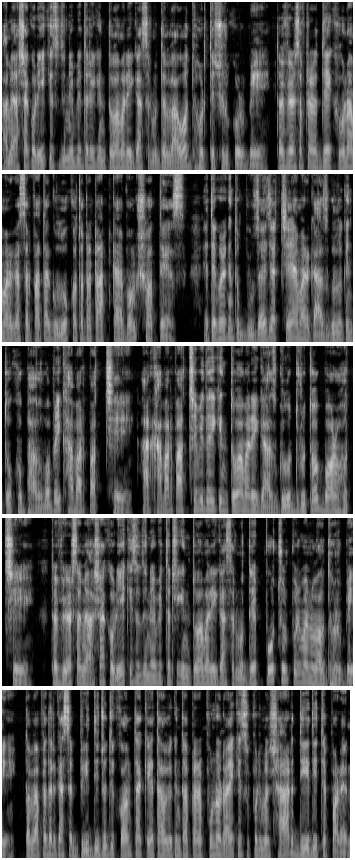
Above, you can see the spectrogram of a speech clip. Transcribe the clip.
আমি আশা করি কিছুদিনের ভিতরে কিন্তু আমার এই গাছের মধ্যে বাও ধরতে শুরু করবে। তো ভিউয়ার্স আপনারা দেখুন আমার গাছের পাতাগুলো কতটা টাটকা এবং সতেজ। এতে করে কিন্তু বোঝাই যাচ্ছে আমার গাছগুলো কিন্তু খুব ভালোভাবেই খাবার পাচ্ছে। আর খাবার পাচ্ছে বিধায় কিন্তু আমার এই গাছগুলো দ্রুত বড় হচ্ছে। তো ভিউয়ার্স আমি আশা করি কিছুদিনের ভিতরে কিন্তু আমার এই গাছের মধ্যে প্রচুর পরিমাণ লাউ ধরবে। তবে আপনাদের গাছের বৃদ্ধি যদি কম থাকে, তাহলে কিন্তু আপনারা পুনরায় কিছু পরিমাণ সার দিয়ে দিতে পারেন।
